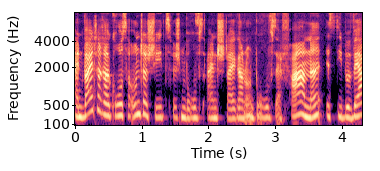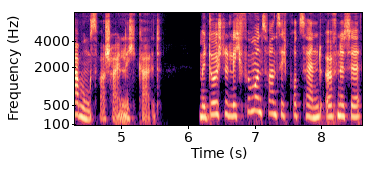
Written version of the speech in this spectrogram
Ein weiterer großer Unterschied zwischen Berufseinsteigern und Berufserfahrene ist die Bewerbungswahrscheinlichkeit. Mit durchschnittlich 25 Prozent öffnete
